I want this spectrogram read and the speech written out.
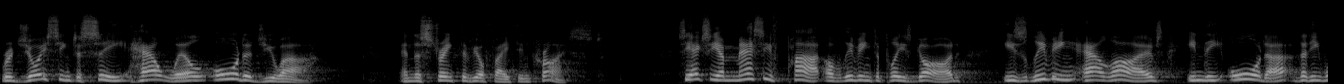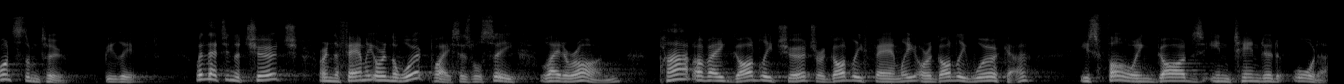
rejoicing to see how well ordered you are and the strength of your faith in Christ. See, actually, a massive part of living to please God is living our lives in the order that He wants them to be lived. Whether that's in the church or in the family or in the workplace, as we'll see later on, part of a godly church or a godly family or a godly worker is following God's intended order.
